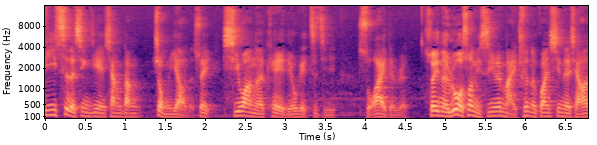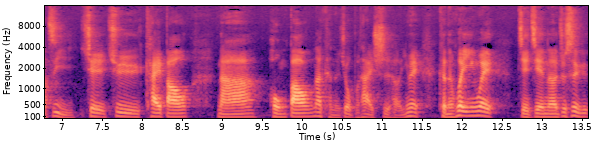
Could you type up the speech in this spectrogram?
第一次的性经验相当重要的，所以希望呢可以留给自己所爱的人。所以呢，如果说你是因为买春的关系呢，想要自己去去开包拿红包，那可能就不太适合，因为可能会因为。姐姐呢，就是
